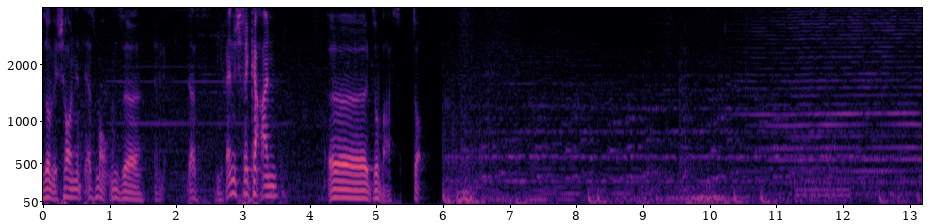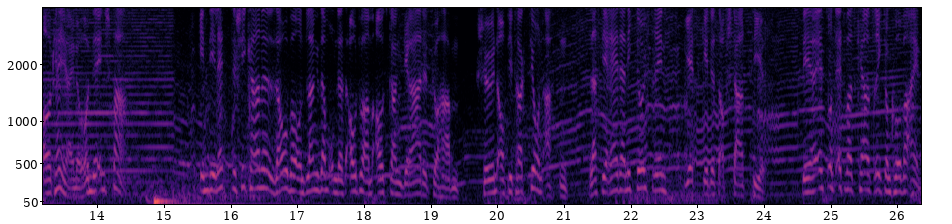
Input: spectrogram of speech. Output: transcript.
So, wir schauen jetzt erstmal unsere, das, die Rennstrecke an. Äh, so war's. So. Okay, eine Runde in Spa. In die letzte Schikane sauber und langsam, um das Auto am Ausgang gerade zu haben. Schön auf die Traktion achten. Lass die Räder nicht durchdrehen. Jetzt geht es auf Startziel. DRS und etwas Kers Richtung Kurve 1.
